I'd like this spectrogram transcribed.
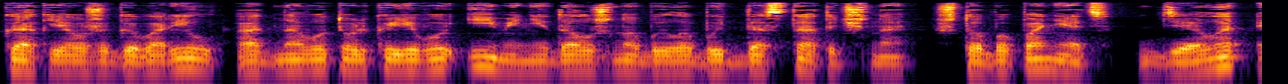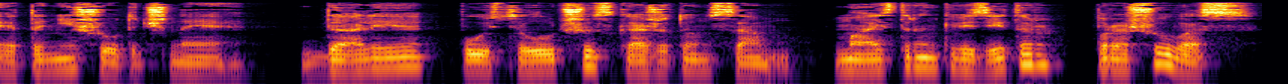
Как я уже говорил, одного только его имени должно было быть достаточно, чтобы понять, дело это не шуточное. Далее, пусть лучше скажет он сам. «Майстер-инквизитор, прошу вас».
